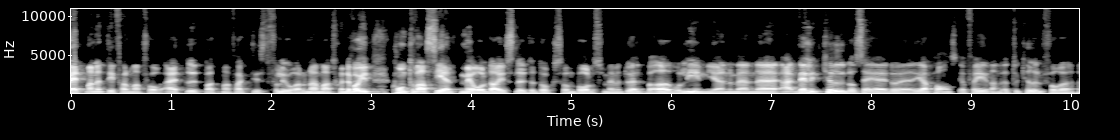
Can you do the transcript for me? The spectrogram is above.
vet man inte ifall man får äta upp att man faktiskt förlorar den här matchen. Det var ju ett kontroversiellt mål där i slutet också, en boll som eventuellt var över linjen, men äh, väldigt kul att se det japanska firandet och kul för,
